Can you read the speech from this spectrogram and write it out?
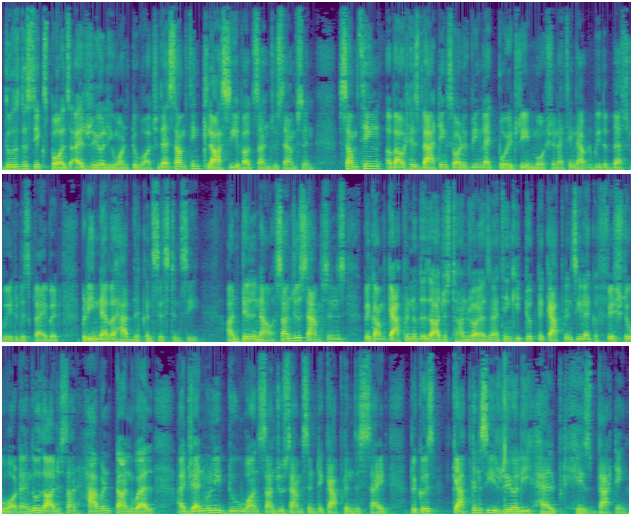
those are the six balls I really want to watch. There's something classy about Sanju Samson, something about his batting sort of being like poetry in motion. I think that would be the best way to describe it, but he never had the consistency until now. Sanju Samson's become captain of the Rajasthan Royals, and I think he took the captaincy like a fish to water. And though Rajasthan haven't done well, I genuinely do want Sanju Samson to captain this side because captaincy really helped his batting.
